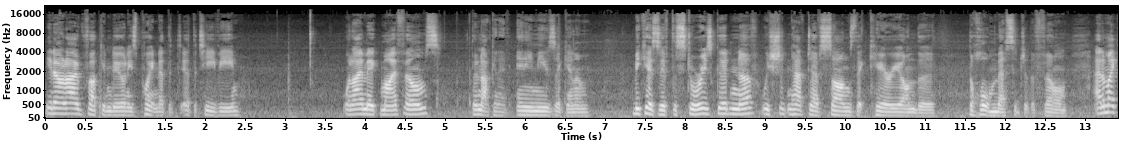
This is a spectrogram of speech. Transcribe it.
you know what I fucking do? And he's pointing at the at the TV. When I make my films, they're not gonna have any music in them, because if the story's good enough, we shouldn't have to have songs that carry on the the whole message of the film. And I'm like,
